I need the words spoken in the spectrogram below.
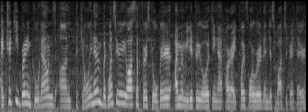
I could keep burning cooldowns on the killing him, but once he really lost the first gold bear, I'm immediately looking at, alright, play forward and just watch it right there.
